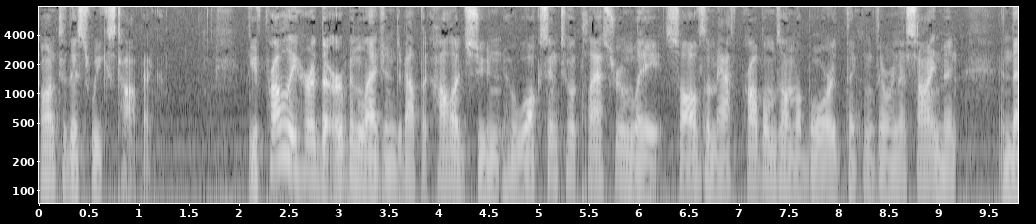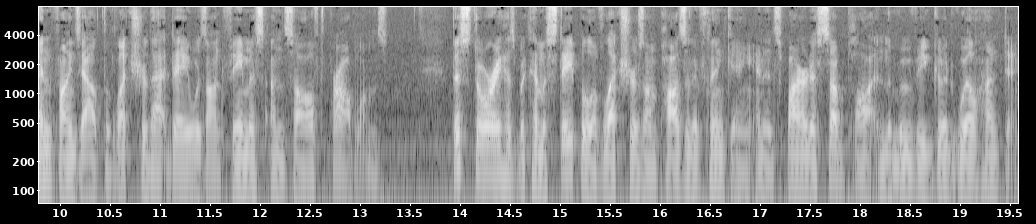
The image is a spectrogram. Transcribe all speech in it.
on to this week's topic. You've probably heard the urban legend about the college student who walks into a classroom late, solves the math problems on the board thinking they're an assignment, and then finds out the lecture that day was on famous unsolved problems. This story has become a staple of lectures on positive thinking and inspired a subplot in the movie Good Will Hunting.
